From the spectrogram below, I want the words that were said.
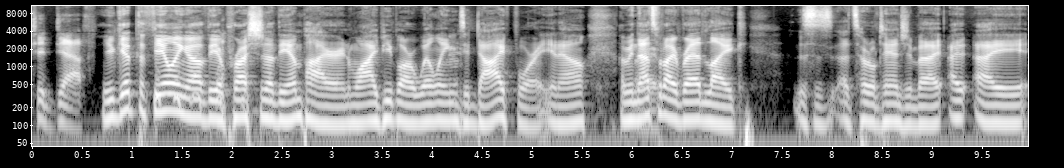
to death. you get the feeling of the oppression of the empire and why people are willing to die for it. You know, I mean, that's what I read. Like, this is a total tangent, but I, I, I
